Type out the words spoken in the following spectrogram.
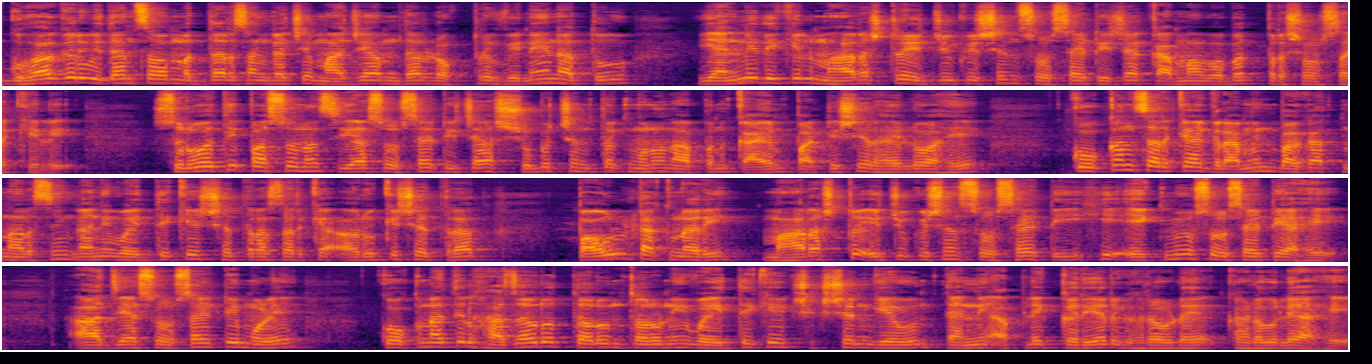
गुहागर विधानसभा मतदारसंघाचे माजी आमदार डॉक्टर विनय नातू यांनी देखील महाराष्ट्र एज्युकेशन सोसायटीच्या कामाबाबत प्रशंसा केली. सुरुवातीपासूनच या सोसायटीच्या शुभचिंतक म्हणून आपण कायम पाठीशी राहिलो आहे. कोकणसारख्या ग्रामीण भागात नर्सिंग आणि वैद्यकीय क्षेत्रासारख्या आरोग्य क्षेत्रात पाऊल टाकणारी महाराष्ट्र एज्युकेशन सोसायटी ही एकमेव सोसायटी आहे. आज या सोसायटीमुळे कोकणातील हजारो तरुण तरुणी वैद्यकीय शिक्षण घेऊन त्यांनी आपले करिअर घडवले घडवले आहे.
